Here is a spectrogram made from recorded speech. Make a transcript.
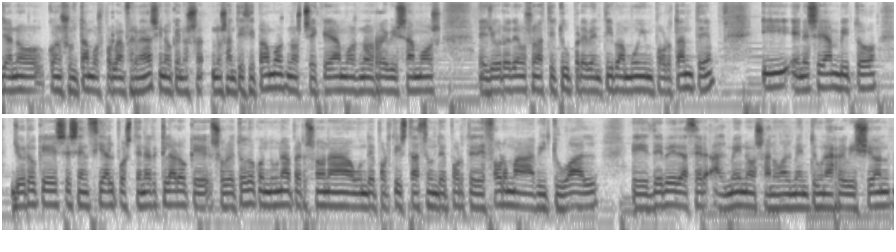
ya no consultamos por la enfermedad, sino que nos, nos anticipamos, nos chequeamos, nos revisamos. Eh, yo creo que tenemos una actitud preventiva muy importante y en ese ámbito yo creo que es esencial pues tener claro que sobre todo cuando una persona un deportista hace un deporte de forma habitual eh, debe de hacer al menos anualmente una revisión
